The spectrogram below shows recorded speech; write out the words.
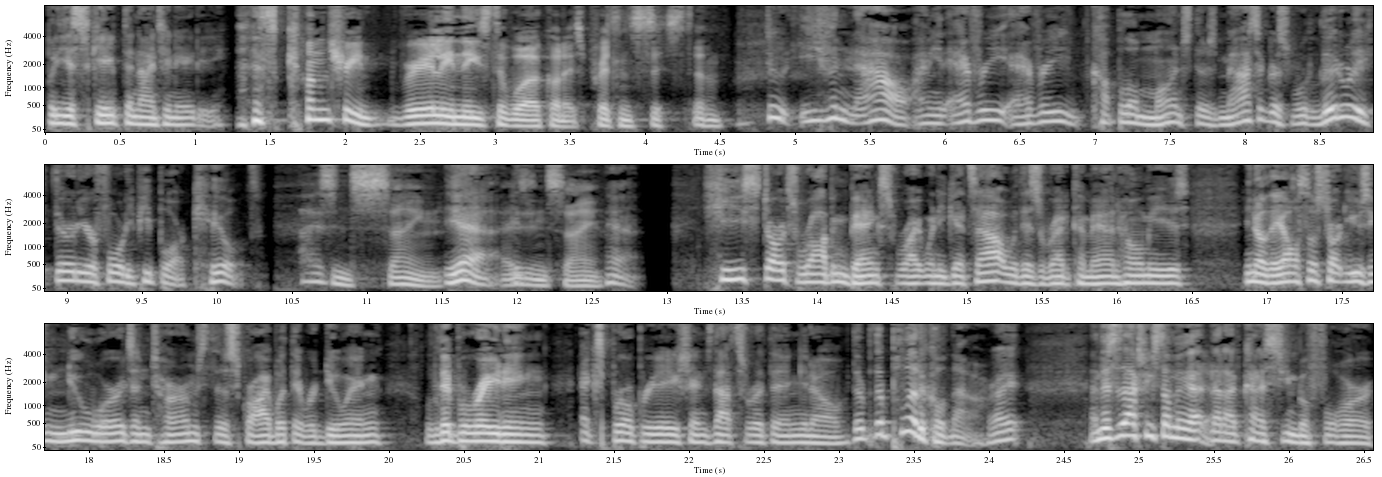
but he escaped in 1980. This country really needs to work on its prison system. Dude, even now, I mean, every every couple of months, there's massacres where literally 30 or 40 people are killed. That is insane. Yeah. That is insane. Yeah. He starts robbing banks right when he gets out with his Red Command homies. You know, they also start using new words and terms to describe what they were doing, liberating, expropriations, that sort of thing. You know, they're, they're political now, right? And this is actually something that, that I've kind of seen before.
